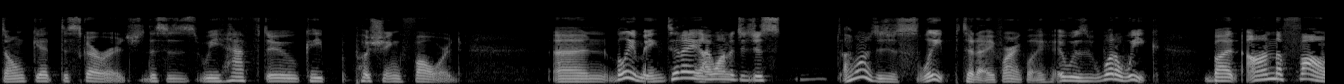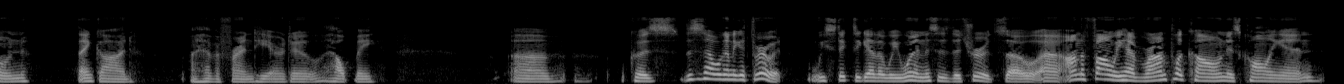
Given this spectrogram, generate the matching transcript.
don't get discouraged. This is we have to keep pushing forward. And believe me, today I wanted to just, I wanted to just sleep today, frankly. It was, what a week. But on the phone, thank God, I have a friend here to help me. Um, because this is how we're going to get through it. We stick together, we win. This is the truth. So, uh, on the phone, we have Ron Placone is calling in.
